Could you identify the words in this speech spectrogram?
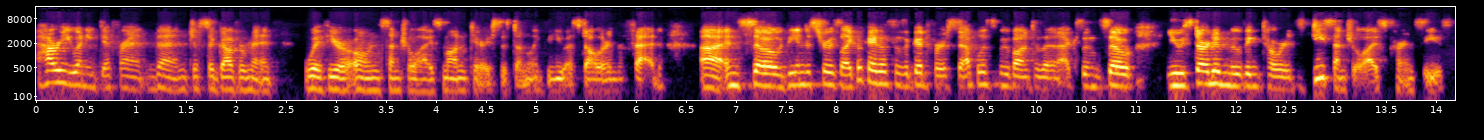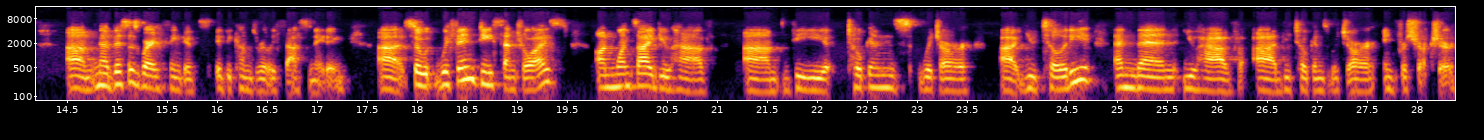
how are you any different than just a government with your own centralized monetary system like the US dollar and the Fed. Uh, and so the industry was like, okay, this is a good first step. Let's move on to the next. And so you started moving towards decentralized currencies. Um, now, this is where I think it's, it becomes really fascinating. Uh, so within decentralized, on one side, you have um, the tokens, which are uh, utility, and then you have uh, the tokens, which are infrastructure.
